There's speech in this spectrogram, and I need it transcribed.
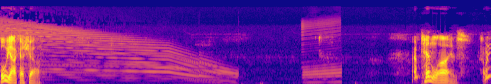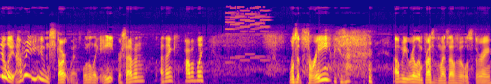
Booyakasha. I have ten lives. How many do we, how many do you even start with? Was it like eight or seven? I think, probably. Was it three? Because I'll be real impressed with myself if it was three.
